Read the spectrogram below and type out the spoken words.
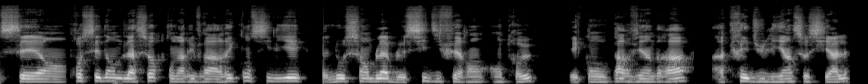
C'est en procédant de la sorte qu'on arrivera à réconcilier nos semblables si différents entre eux et qu'on parviendra à créer du lien social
